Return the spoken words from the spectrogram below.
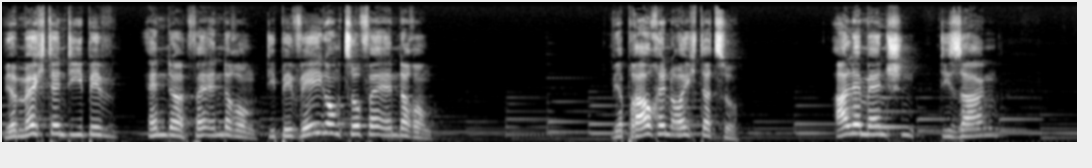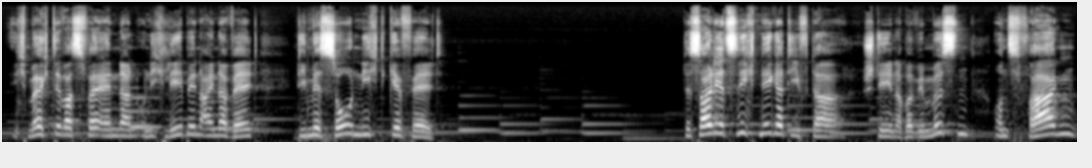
Wir möchten die Be Veränderung, die Bewegung zur Veränderung. Wir brauchen euch dazu. Alle Menschen, die sagen, ich möchte was verändern und ich lebe in einer Welt, die mir so nicht gefällt. Das soll jetzt nicht negativ dastehen, aber wir müssen uns fragen,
